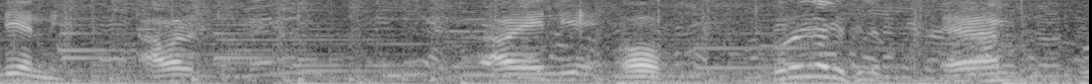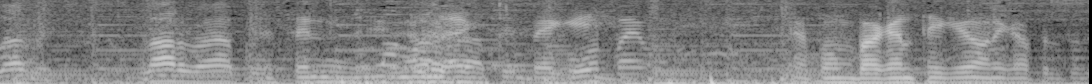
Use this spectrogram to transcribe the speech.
ইন্ডিয়ান নি আবার আবার ইন্ডিয়ান ও পুরোই গেছিলাম এবং বাগান থেকে অনেক আপেল তুলে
